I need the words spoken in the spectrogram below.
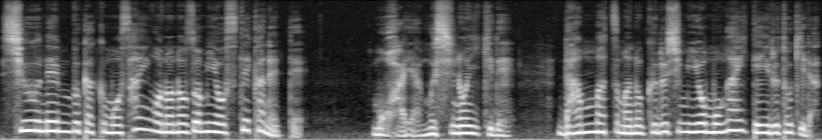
執念深くも最後の望みを捨てかねてもはや虫の息で断末魔の苦しみをもがいている時だっ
